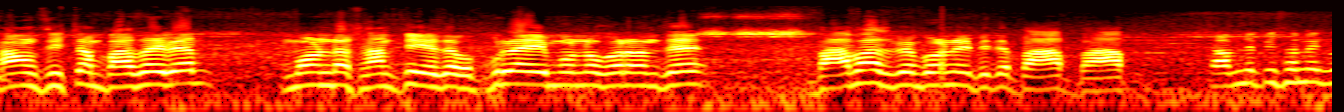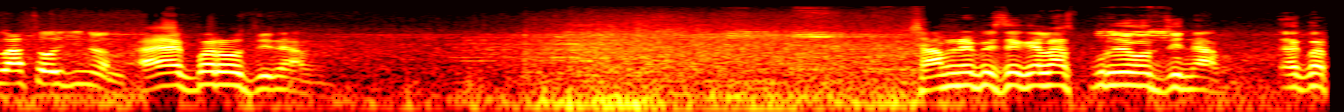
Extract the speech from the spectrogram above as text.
সাউন্ড সিস্টেম বাজাইবেন মনটা শান্তি হয়ে যাবে। পুরো এই মনে করেন যে ভাব আসবে মনের ভিতরে ভাব ভাব সামনে পিছনে গ্লাস অরিজিনাল একবার অরিজিনাল সামনে পিছিয়ে গ্লাস পুরো অরিজিনাল একবার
